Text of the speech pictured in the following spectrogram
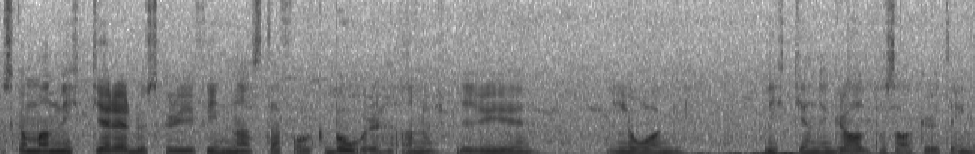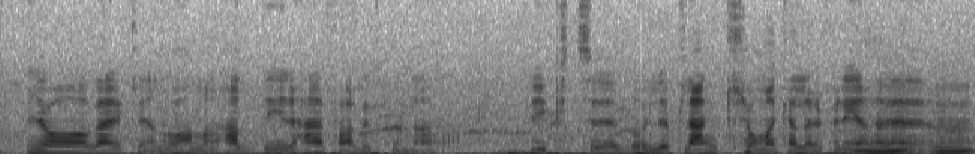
ska man nyttja det då ska det ju finnas där folk bor. Annars blir det ju en låg nyttjandegrad på saker och ting. Ja, verkligen. Och man hade i det här fallet kunnat byggt eh, bullerplank, om man kallar det för det, Mm, eh, mm.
